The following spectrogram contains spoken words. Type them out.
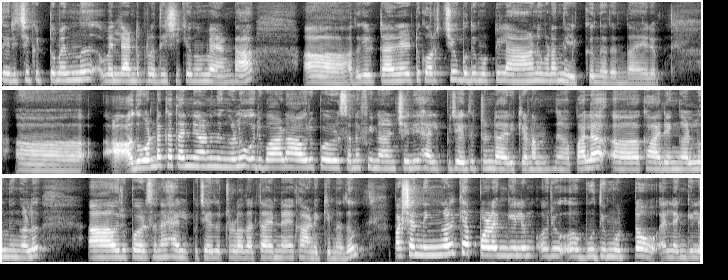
തിരിച്ച് കിട്ടുമെന്ന് വല്ലാണ്ട് പ്രതീക്ഷിക്കൊന്നും വേണ്ട. അത് കിട്ടാനായിട്ട് കുറച്ച് ബുദ്ധിമുട്ടിലാണ് ഇവിടെ നിൽക്കുന്നത് എന്തായാലും. അതുകൊണ്ടൊക്കെ തന്നെയാണ് നിങ്ങൾ ഒരുപാട് ആ ഒരു പേഴ്സണെ ഫിനാൻഷ്യലി ഹെൽപ്പ് ചെയ്തിട്ടുണ്ടായിരിക്കണം. പല കാര്യങ്ങളിലും നിങ്ങൾ ആ ഒരു പേഴ്സണെ ഹെൽപ്പ് ചെയ്തിട്ടുള്ളത് തന്നെ കാണിക്കുന്നത്. പക്ഷെ നിങ്ങൾക്ക് എപ്പോഴെങ്കിലും ഒരു ബുദ്ധിമുട്ടോ അല്ലെങ്കിൽ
